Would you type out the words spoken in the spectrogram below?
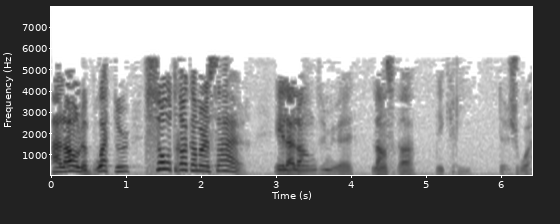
Alors le boiteux sautera comme un cerf et la langue du muet lancera des cris de joie.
